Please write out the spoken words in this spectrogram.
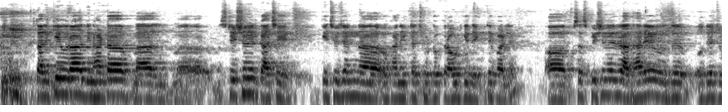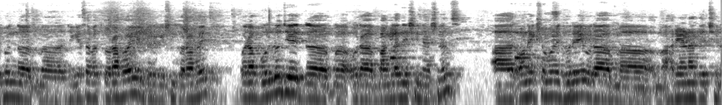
কালকে ওরা দিনহাটা স্টেশনের কাছে কিছুজন ওখানে একটা ছোট ক্রাউডকে দেখতে পারলেন। সাসপিশনের আধারে ওদের ওদের যখন জিজ্ঞাসাবাদ করা হয় ইন্টারোগেশন করা হয়, ওরা বলল যে ওরা বাংলাদেশি ন্যাশনালস আর অনেক সময় ধরে ওরা হরিয়ানাতে ছিল।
